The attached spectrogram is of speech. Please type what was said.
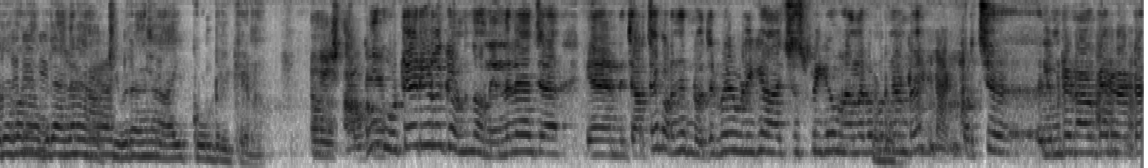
ഇവരങ്ങനെ ആക്കി ഇവരങ്ങനെ ആയിക്കൊണ്ടിരിക്കുകയാണ്. അവിടെ കൂട്ടുകാരികളൊക്കെ ഉണ്ടെന്നോ ഇന്നലെ ചർച്ച പറഞ്ഞിട്ടുണ്ട്. ഒത്തിരി പേര് വിളിക്കും ആശ്വസിപ്പിക്കും എന്നൊക്കെ പറഞ്ഞിട്ടുണ്ട്. കുറച്ച് ലിമിറ്റഡ് ആൾക്കാരുമായിട്ട്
